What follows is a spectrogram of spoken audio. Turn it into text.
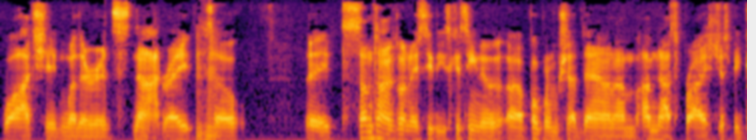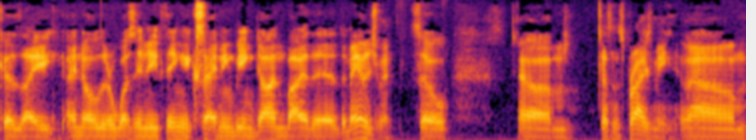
watch and whether it's not, right? So it, sometimes when I see these casino uh, poker rooms shut down, I'm I'm not surprised just because I, I know there wasn't anything exciting being done by the the management. So um, doesn't surprise me. Um,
